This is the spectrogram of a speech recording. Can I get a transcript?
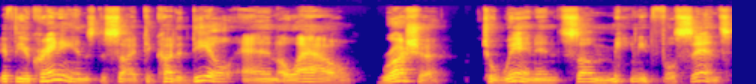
If the Ukrainians decide to cut a deal and allow Russia to win in some meaningful sense,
